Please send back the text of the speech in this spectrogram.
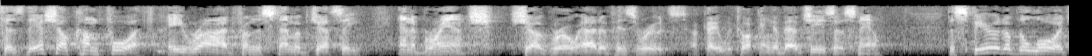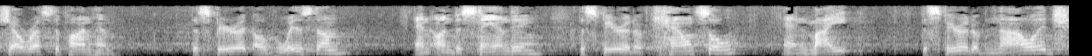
says, There shall come forth a rod from the stem of Jesse, and a branch shall grow out of his roots. Okay, we're talking about Jesus now. The Spirit of the Lord shall rest upon him. The Spirit of wisdom and understanding, the Spirit of counsel and might, the Spirit of knowledge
